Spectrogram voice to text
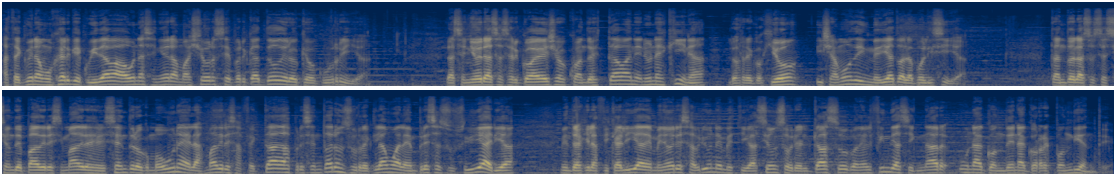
hasta que una mujer que cuidaba a una señora mayor se percató de lo que ocurría. La señora se acercó a ellos cuando estaban en una esquina, los recogió y llamó de inmediato a la policía. Tanto la Asociación de Padres y Madres del centro como una de las madres afectadas presentaron su reclamo a la empresa subsidiaria, mientras que la Fiscalía de Menores abrió una investigación sobre el caso con el fin de asignar una condena correspondiente.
